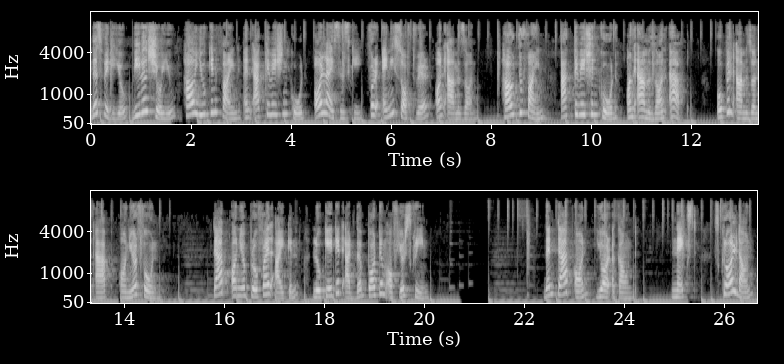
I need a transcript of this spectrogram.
this video, we will show you how you can find an activation code or license key for any software on Amazon. How to find activation code on Amazon app. Open Amazon app on your phone. Tap on your profile icon located at the bottom of your screen. Then tap on your account. Next, scroll down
